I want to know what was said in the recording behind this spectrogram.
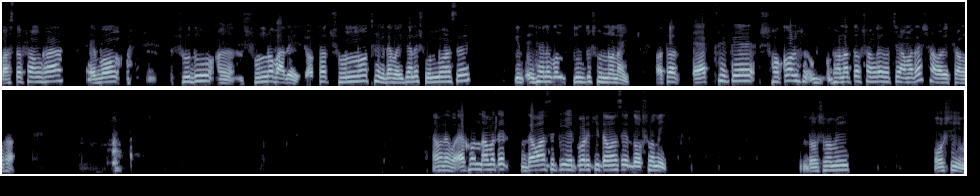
বাস্তব সংখ্যা এবং শুধু শূন্য বাদে, অর্থাৎ শূন্য থেকে, দেখো এখানে শূন্য আছে কিন্তু এখানে কিন্তু শূন্য নাই। অর্থাৎ এক থেকে সকল ধনাত্মক সংখ্যা হচ্ছে আমাদের স্বাভাবিক সংখ্যা। এখন দেখো, এখন আমাদের দেওয়া আছে কি? এরপরে কি দেওয়া আছে? দশমিক। দশমিক অসীম।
